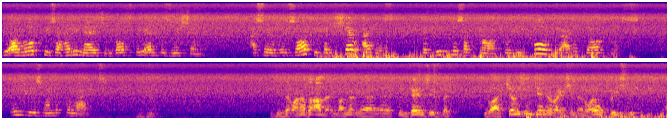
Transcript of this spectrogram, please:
You are royal priests, a holy nation, God's free and possession. As a result, you can show others the goodness of God, for He called you out of darkness into His wonderful light. Mm-hmm. This is one of the other, one of the, the King James says, but you are a chosen generation, a royal priesthood, a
